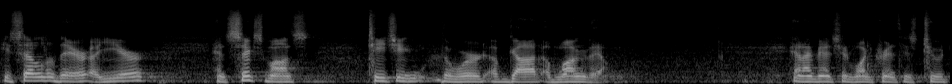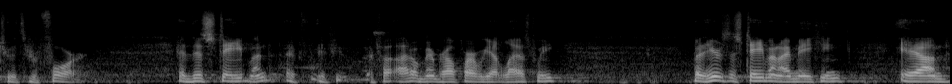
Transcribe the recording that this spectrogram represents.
He settled there a year and six months teaching the word of God among them. And I mentioned 1 Corinthians 2 2 through 4. And this statement, if, if, you, if I don't remember how far we got last week, but here's the statement I'm making. And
